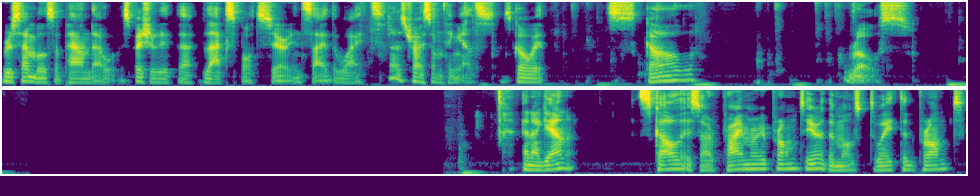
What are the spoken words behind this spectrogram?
resembles a panda, especially the black spots here inside the white. Let's try something else. Let's go with skull rose. And again, skull is our primary prompt here, the most weighted prompt.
